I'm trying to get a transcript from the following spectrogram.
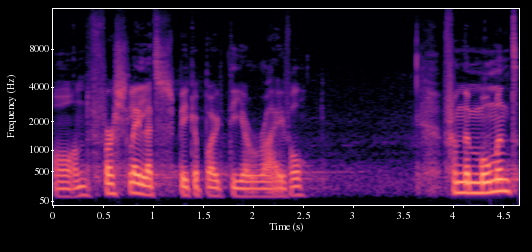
on. Firstly, let's speak about the arrival. From the moment,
